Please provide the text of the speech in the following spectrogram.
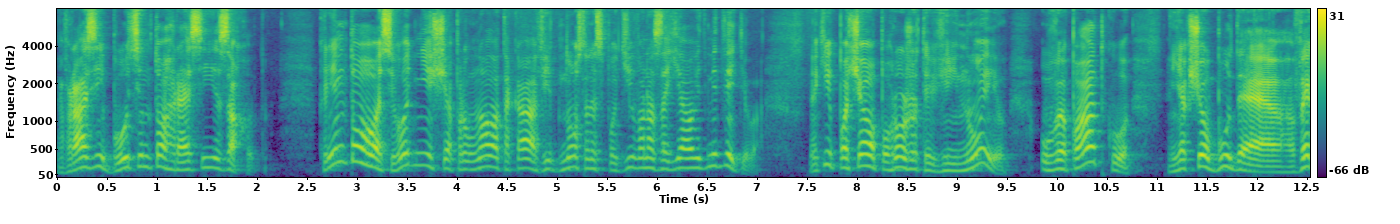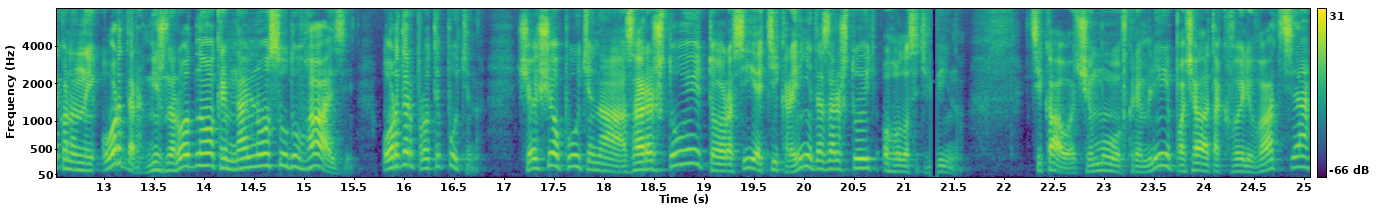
в разі буцімто агресії Заходу. Крім того, сьогодні ще пролунала така відносно несподівана заява від Медведєва, який почав погрожувати війною у випадку, якщо буде виконаний ордер Міжнародного кримінального суду в Гаазі, ордер проти Путіна. Що якщо Путіна заарештують, то Росія ті країні, де заарештують, оголосить війну. Цікаво, чому в Кремлі почали так хвилюватися.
